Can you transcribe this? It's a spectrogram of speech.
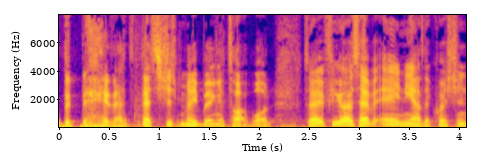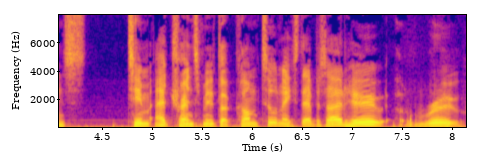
but there, that's that's just me being a tightwad. So if you guys have any other questions, Tim at trainsmooth.com. Till next episode, hooroo.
